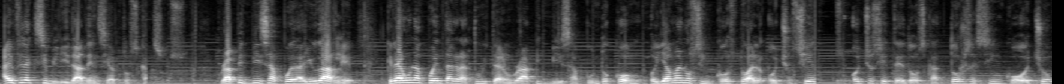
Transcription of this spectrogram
hay flexibilidad en ciertos casos. Rapid Visa puede ayudarle. Crea una cuenta gratuita en rapidvisa.com o llámanos sin costo al 800-872-1458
